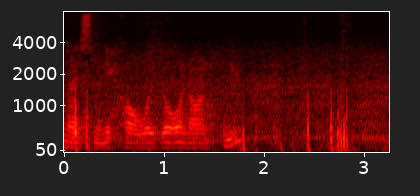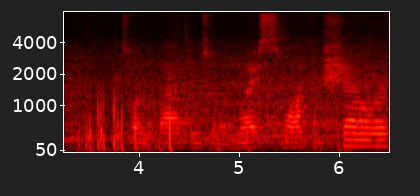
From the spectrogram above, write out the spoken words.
Nice mini hallway going on here. Here's one of the bathrooms with a nice walk-in shower.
